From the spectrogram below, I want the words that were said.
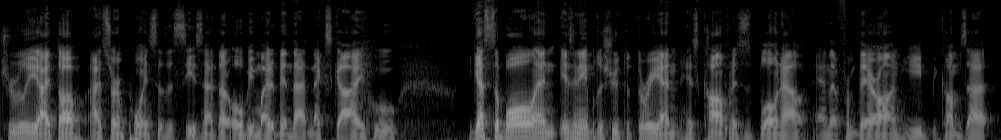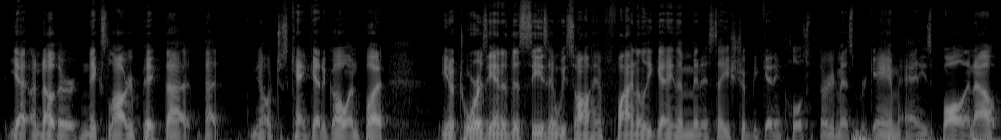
truly, I thought at certain points of the season, I thought Obi might have been that next guy who he gets the ball and isn't able to shoot the three, and his confidence is blown out. And then from there on, he becomes that yet another Knicks lottery pick that that you know just can't get it going. But you know, towards the end of this season, we saw him finally getting the minutes that he should be getting close to 30 minutes per game, and he's balling out.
